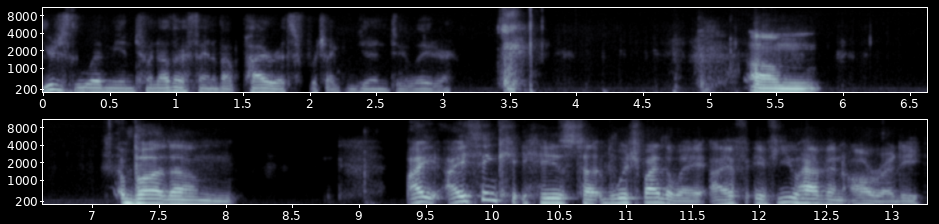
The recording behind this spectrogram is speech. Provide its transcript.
you just led me into another thing about pirates, which I can get into later. Um, but um, I I think his t- which by the way, I if you haven't already,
